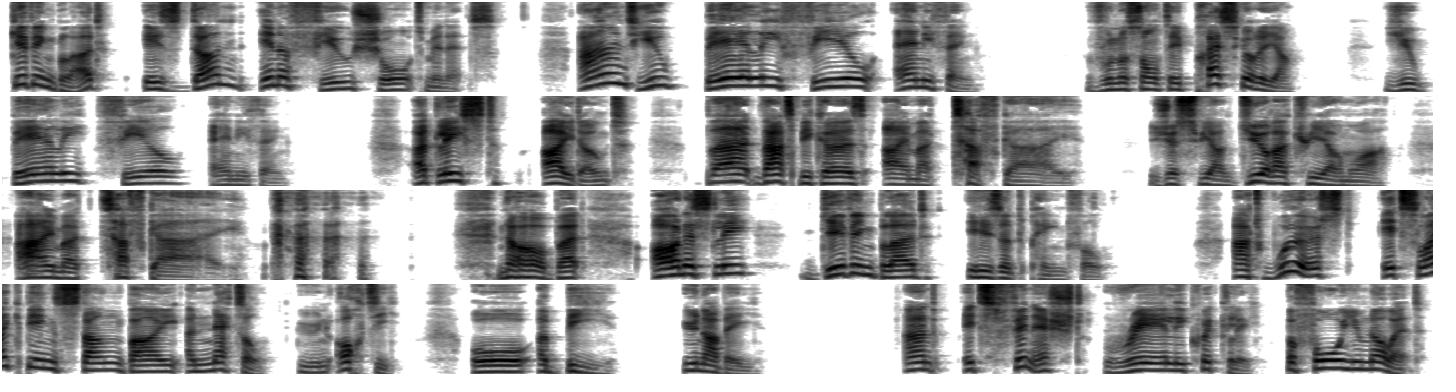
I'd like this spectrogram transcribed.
Giving blood is done in a few short minutes, and you barely feel anything. Vous ne sentez presque rien. You barely feel anything. At least, I don't. But that's because I'm a tough guy. Je suis un dur à cuire, moi. I'm a tough guy. no, but honestly, giving blood isn't painful. At worst, it's like being stung by a nettle une ortie, or a bee, une abeille. And it's finished really quickly, before you know it.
